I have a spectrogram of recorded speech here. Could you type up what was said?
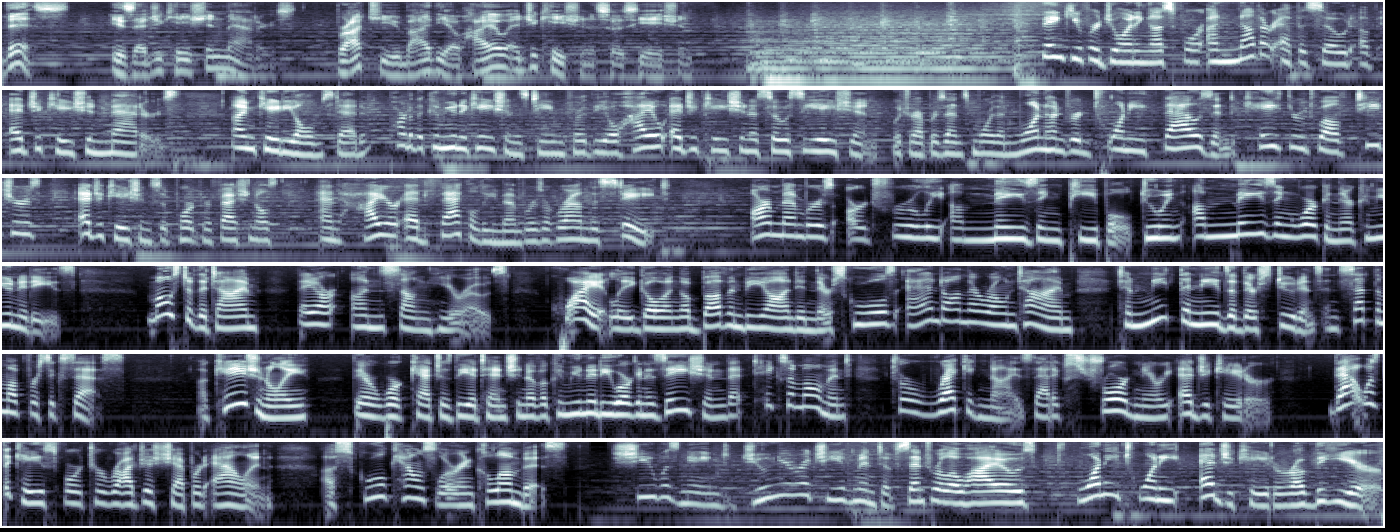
This is Education Matters, brought to you by the Ohio Education Association. Thank you for joining us for another episode of Education Matters. I'm Katie Olmstead, part of the communications team for the Ohio Education Association, which represents more than 120,000 K 12 teachers, education support professionals, and higher ed faculty members around the state. Our members are truly amazing people doing amazing work in their communities. Most of the time, they are unsung heroes quietly going above and beyond in their schools and on their own time to meet the needs of their students and set them up for success. Occasionally, their work catches the attention of a community organization that takes a moment to recognize that extraordinary educator. That was the case for Taraja Shepard Allen, a school counselor in Columbus. She was named Junior Achievement of Central Ohio's 2020 Educator of the Year.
